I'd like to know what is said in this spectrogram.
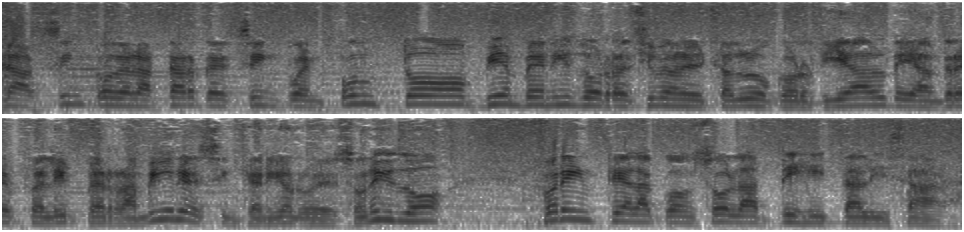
Las 5 de la tarde, 5 en punto. Bienvenidos, reciban el saludo cordial de Andrés Felipe Ramírez, ingeniero de sonido, frente a la consola digitalizada.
